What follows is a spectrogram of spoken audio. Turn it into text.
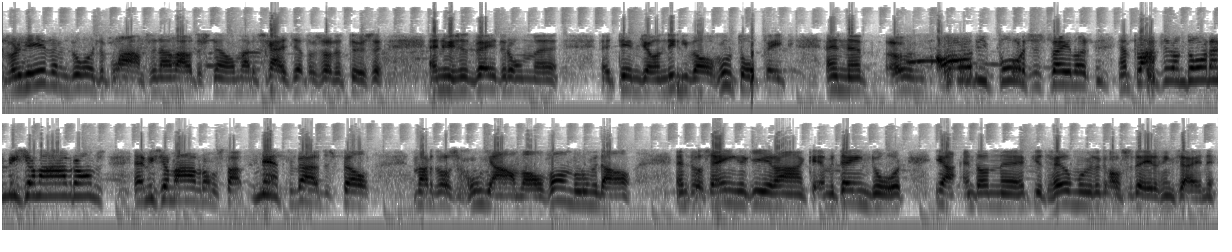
Probeert hem door te plaatsen naar Wouter Snel. Maar de scheidsrechter zat ertussen. En nu is het wederom uh, Tim John die die bal goed oppikt. En uh, die Poortse speler. En plaatst hem door naar Michel Abrams. En Michel Abrams staat net buiten spel. Maar het was een goede aanval van Bloemendaal. En het was één keer raken en meteen door. Ja, en dan uh, heb je het heel moeilijk als verdediging zijn.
